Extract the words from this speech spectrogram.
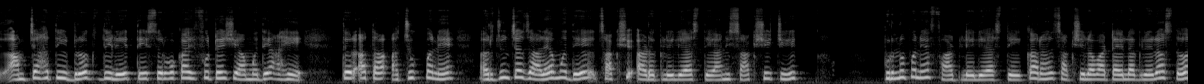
आमच्या हाती ड्रग्ज दिले ते सर्व काही फुटेज यामध्ये आहे. तर आता अचूकपणे अर्जुनच्या जाळ्यामध्ये साक्षी अडकलेली असते आणि साक्षीची पूर्णपणे फाटलेली असते. कारण साक्षीला वाटायला लागलेलं असतं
